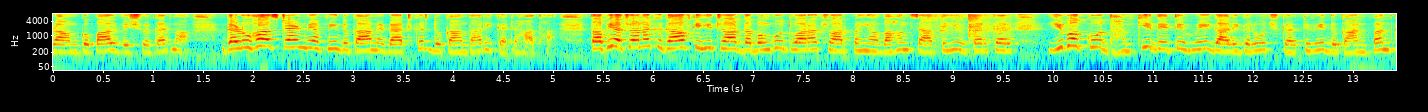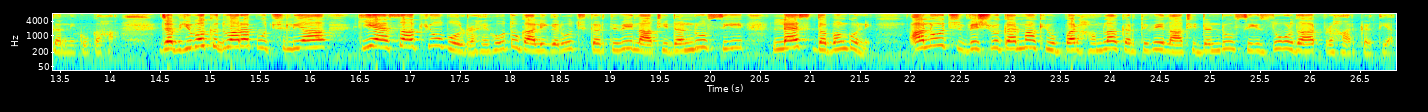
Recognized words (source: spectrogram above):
राम गोपाल विश्वकर्मा गड़ूहा स्टैंड में अपनी दुकान में बैठकर दुकानदारी कर रहा था। तभी अचानक गाँव के ही चार दबंगों द्वारा चार पहिया वाहन से आते ही उतरकर युवक को धमकी देते हुए गाली गलौज करते हुए दुकान बंद करने को कहा। जब युवक द्वारा पूछ लिया कि ऐसा क्यों बोल रहे हो तो गाली गलौज करते हुए लाठी डंडों से लैस दबंगों ने अनुज विश्वकर्मा के ऊपर हमला करते हुए लाठी डंडों से जोरदार प्रहार कर दिया।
